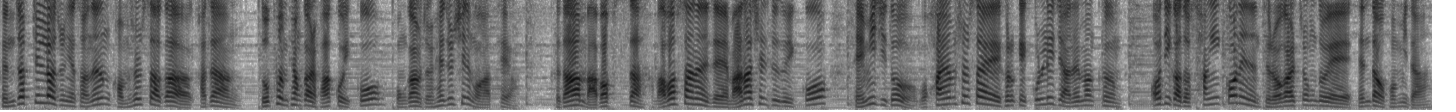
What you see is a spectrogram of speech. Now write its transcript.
근접 딜러 중에서는 검술사가 가장 높은 평가를 받고 있고 공감을 좀 해주시는 것 같아요. 그 다음 마법사. 마법사는 이제 마나 실드도 있고 데미지도 뭐 화염술사에 그렇게 꿀리지 않을 만큼 어디 가도 상위권에는 들어갈 정도에 된다고 봅니다.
